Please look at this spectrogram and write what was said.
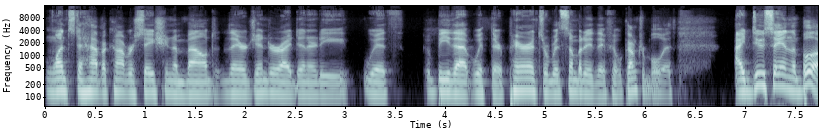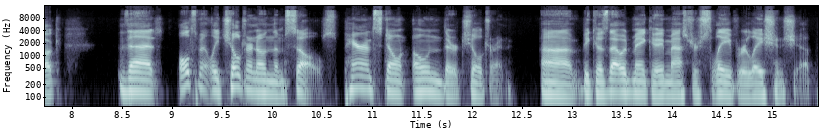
wants to have a conversation about their gender identity with be that with their parents or with somebody they feel comfortable with. I do say in the book that ultimately children own themselves. Parents don't own their children uh, because that would make a master slave relationship.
